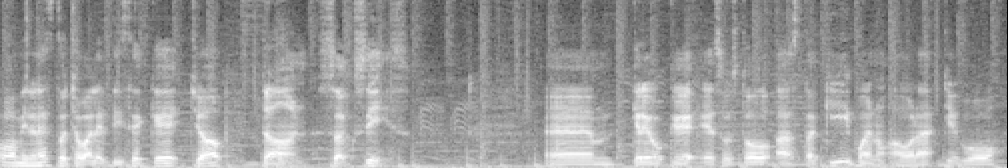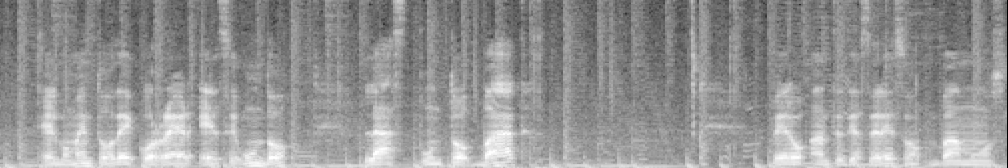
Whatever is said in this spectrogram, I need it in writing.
Oh, miren esto, chavales. Dice que job done. Success. Em, creo que eso es todo hasta aquí. Bueno, ahora llegó el momento de correr el segundo last.bat. Pero antes de hacer eso, vamos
